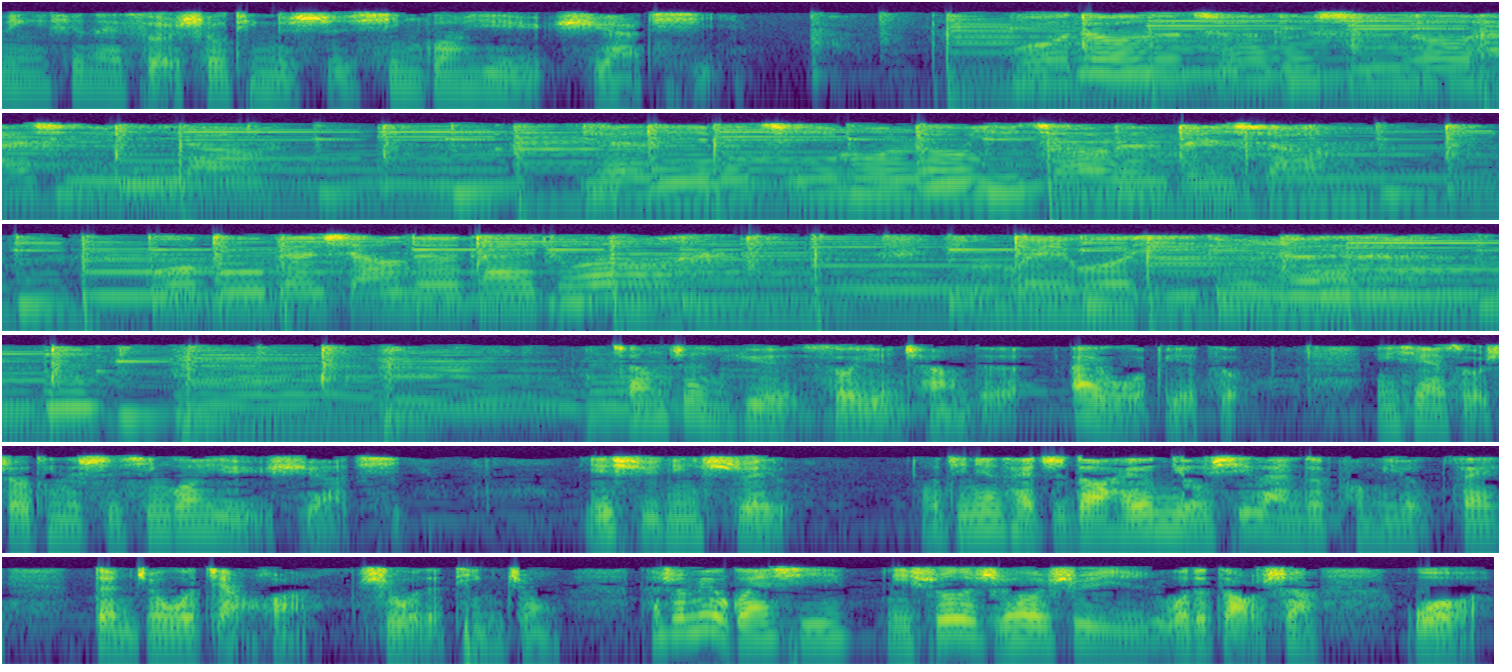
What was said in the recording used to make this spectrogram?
您现在所收听的是《星光夜雨》徐雅琪。我到了这个时候还是一样，夜里的寂寞容易叫人悲伤。我不敢想的太多，因为我一个人。张震岳所演唱的《爱我别走》，您现在所收听的是《星光夜语》徐雅琪。也许您睡了，我今天才知道还有纽西兰的朋友在等着我讲话，是我的听众。他说没有关系，你说的时候是我的早上，我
